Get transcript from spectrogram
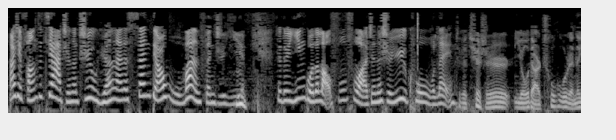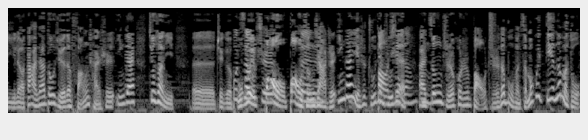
而且房子价值呢只有原来的三点五万分之一。这对英国的老夫妇啊，真的是欲哭无泪。这个确实有点出乎人的意料，大家都觉得房产是应该，就算你呃这个不会暴暴增价值，应该也是逐渐逐渐哎增值或者是保值的部分，怎么会跌那么多？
